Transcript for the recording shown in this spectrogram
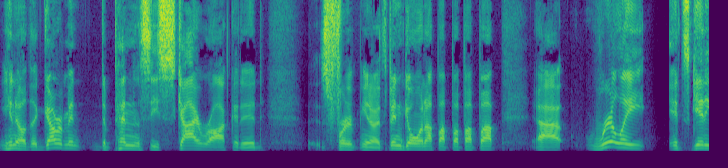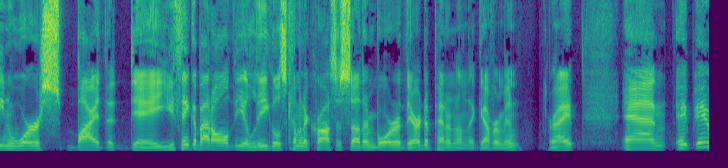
you know, the government dependency skyrocketed for, you know, it's been going up, up, up, up, up. Uh, really, it's getting worse by the day. You think about all the illegals coming across the southern border, they're dependent on the government right? And it, it,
